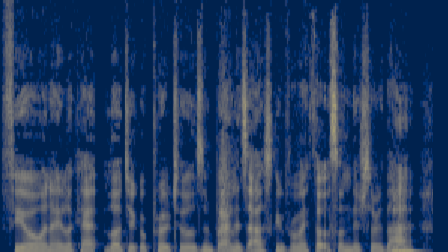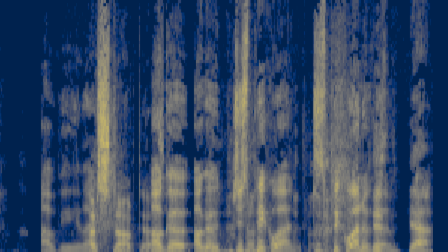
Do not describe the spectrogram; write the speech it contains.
feel when I look at Logic or Pro Tools and Brian is asking for my thoughts on this or that. I'll be like, I've stopped asking. I'll go. I'll go. Just pick one. Just pick one of them. Yeah.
